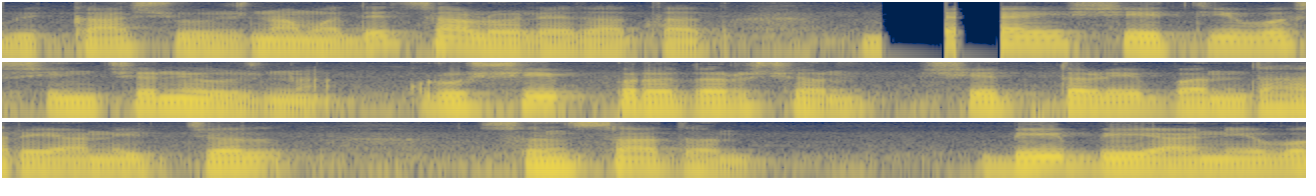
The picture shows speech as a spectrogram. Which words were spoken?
विकास योजनामध्ये चालवल्या जातात. दुसरी शेती व सिंचन योजना कृषी प्रदर्शन शेततळे बंधारे आणि जल संसाधन बी बियाणे व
